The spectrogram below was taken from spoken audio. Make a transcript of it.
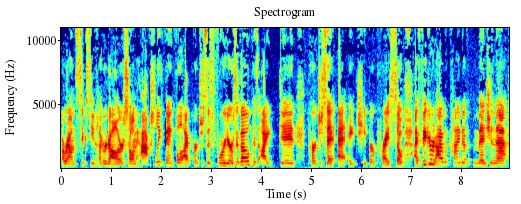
around $1,600. So I'm actually thankful I purchased this four years ago because I did purchase it at a cheaper price. So I figured I would kind of mention that.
